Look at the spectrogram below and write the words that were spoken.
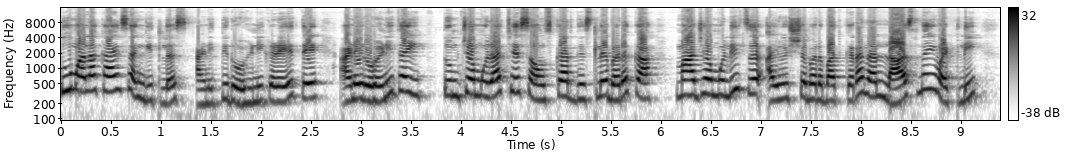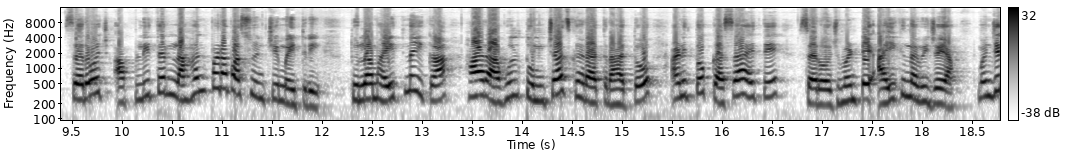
तू मला काय सांगितलंस? आणि ती रोहिणीकडे येते. आणि रोहिणीताई तुमच्या मुलाचे संस्कार दिसले बरं का? माझ्या मुलीचं आयुष्य बर्बाद करायला लाज नाही वाटली? सरोज आपली तर लहानपणापासूनची मैत्री. तुला माहीत नाही का? हा राहुल तुमच्याच घरात राहतो. आणि तो कसा आहे ते? सरोज म्हणते ऐक ना विजया म्हणजे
